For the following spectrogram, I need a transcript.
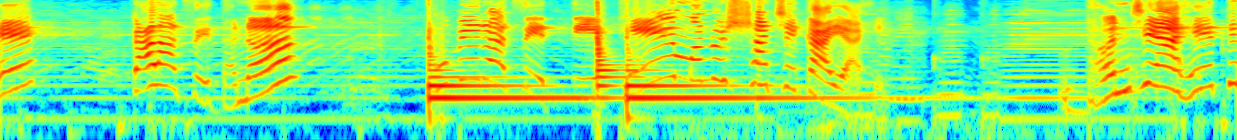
हे काळाचे धन कुबेराचे तेथे मनुष्याचे काय आहे? धन जे आहे ते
